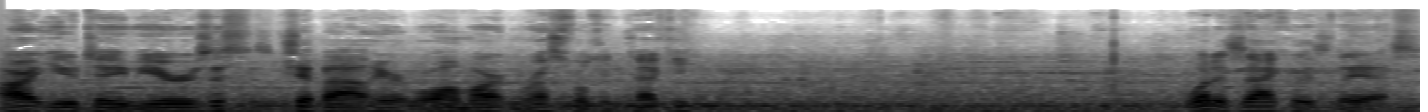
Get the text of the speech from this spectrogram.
All right, YouTube viewers, this is Chip Aisle here at Walmart in Russellville, Kentucky. What exactly is this?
